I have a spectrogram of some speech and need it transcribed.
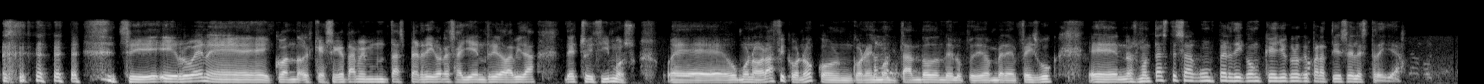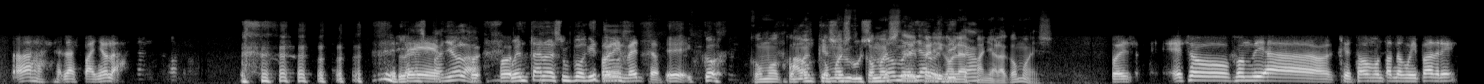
Sí, y Rubén, eh, cuando que sé que también montas perdigones allí en Río de la Vida, de hecho hicimos eh, un monográfico, ¿no? Con, con, él montando, donde lo pudieron ver en Facebook. Eh, ¿Nos montaste algún perdigón que yo creo que para ti es el estrella? Ah, la española. la española. Cuéntanos un poquito. Eh, ¿Cómo, cómo, es, cómo es el perdigón la española? ¿Cómo es? Pues eso fue un día que estaba montando con mi padre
